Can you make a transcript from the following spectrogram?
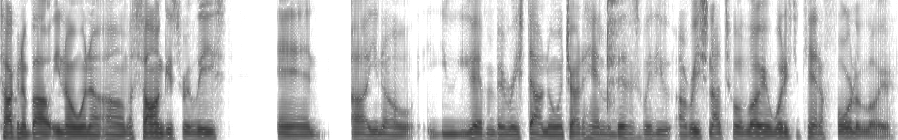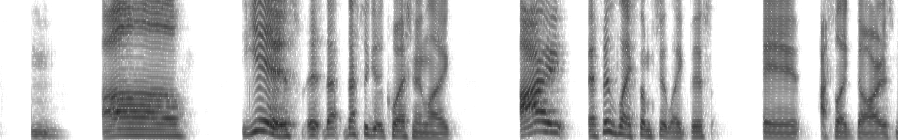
talking about you know when a um a song gets released and uh you know you you haven't been reached out, no one tried to handle the business with you, I'm uh, reaching out to a lawyer. What if you can't afford a lawyer? Mm. Uh, yes, it, that that's a good question. Like, I if it's like some shit like this, and I feel like the artist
